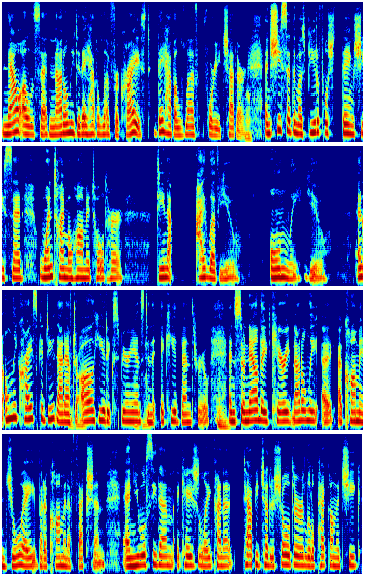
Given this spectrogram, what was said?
now all of a sudden, not only do they have a love for Christ, they have a love for each other. Oh. And she said the most beautiful thing. She said, one time Mohammed told her, Dina, I love you, only you. And only Christ could do that after all he had experienced and the ick he had been through. And so now they carried not only a, a common joy, but a common affection. And you will see them occasionally kind of tap each other's shoulder, a little peck on the cheek,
